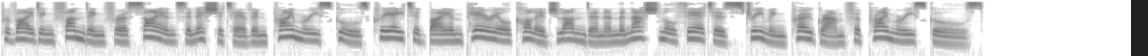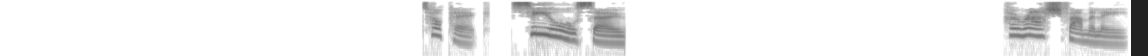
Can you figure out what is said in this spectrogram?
providing funding for a science initiative in primary schools created by Imperial College London and the National Theatre's streaming programme for primary schools. Topic. See also Harache family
